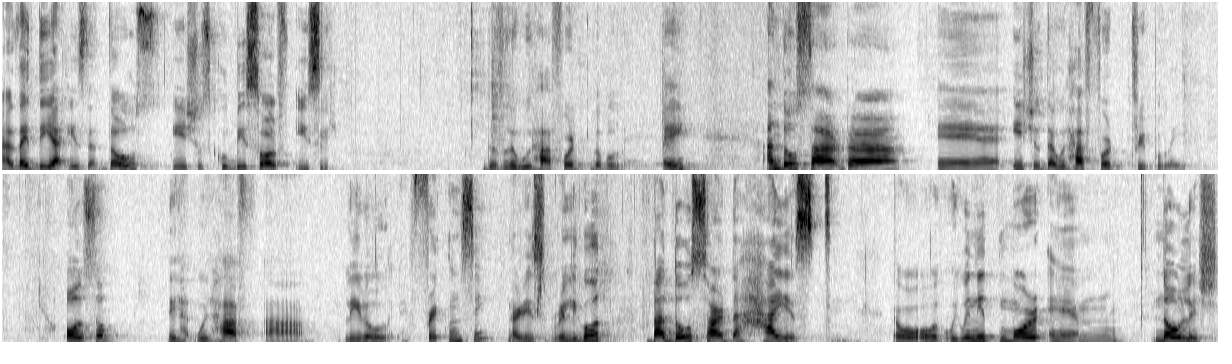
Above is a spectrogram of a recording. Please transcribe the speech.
And the idea is that those issues could be solved easily. Those that we have for double A. And those are the uh, issues that we have for AAA. Also, ha we have a little frequency that is really good but those are the highest, or, or we need more um, knowledge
